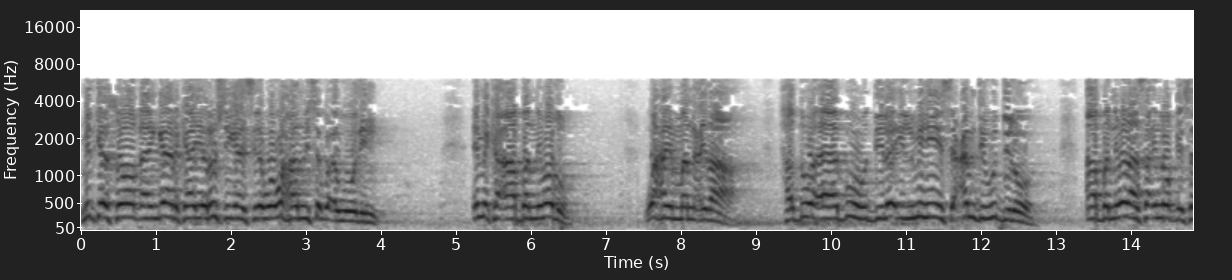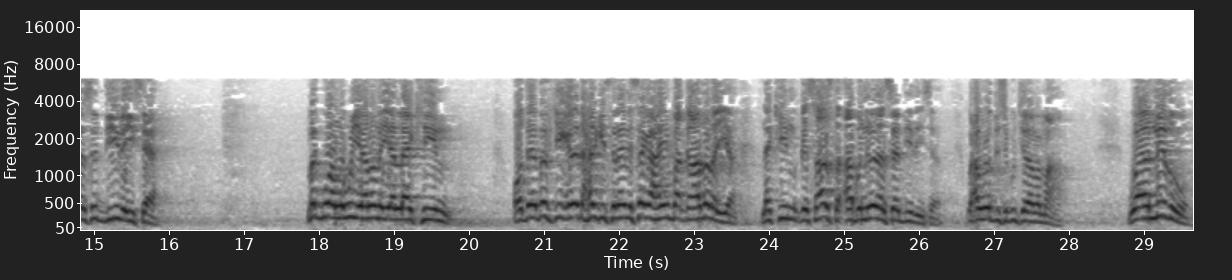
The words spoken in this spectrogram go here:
mid kastaoo qaangaadhka iyo rushdigaasina waa waxaanu isagu awoodin. Iminka aabbannimadu waxay mancidaa hadduu aabbuhu dilo ilmihiisa camdi u dilo aabbannimadaasa in loo qisaaso diidaysa. Mag waa lagu yeelanayaa laakiin oo dee dadkii kale dhexalkiisana in isaga ahayn baa qaadanaya laakiin qisaasta aabbannimadaasaa diidaysa. Wax awooddiisa ku jiraana maaha. Waalidu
